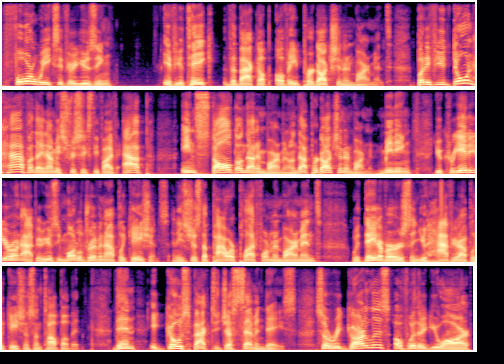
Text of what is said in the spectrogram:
four weeks if you're using if you take the backup of a production environment. But if you don't have a Dynamics 365 app installed on that environment, on that production environment, meaning you created your own app, you're using model driven applications, and it's just a Power Platform environment with Dataverse and you have your applications on top of it, then it goes back to just seven days. So regardless of whether you are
